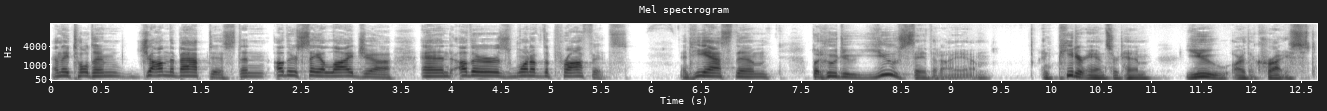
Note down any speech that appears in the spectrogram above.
And they told him, John the Baptist, and others say Elijah, and others one of the prophets. And he asked them, But who do you say that I am? And Peter answered him, You are the Christ.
